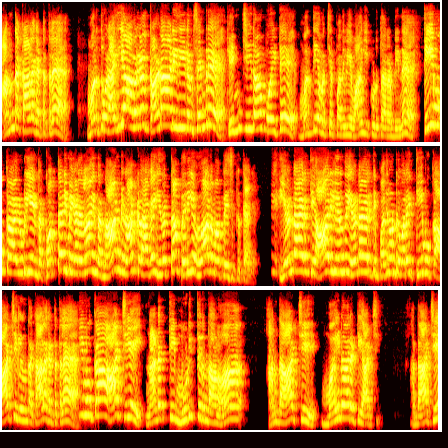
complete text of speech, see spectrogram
அந்த காலகட்டத்தில் மருத்துவர் ஐயா அவர்கள் கருணாநிதியிடம் சென்று கெஞ்சி தான் போயிட்டு மத்திய அமைச்சர் பதவியை வாங்கி கொடுத்தார் அப்படின்னு திமுகவினுடைய இந்த கொத்தடிமைகள் எல்லாம் இந்த நான்கு நாட்களாக இதைத்தான் பெரிய விவாதமா பேசிட்டு இருக்காங்க. இரண்டாயிரத்தி ஆறில் இருந்து இரண்டாயிரத்தி பதினொன்று வரை திமுக ஆட்சியில் இருந்த காலகட்டத்தில் திமுக ஆட்சியை நடத்தி முடித்திருந்தாலும் அந்த ஆட்சி மைனாரிட்டி ஆட்சி. அந்த ஆட்சி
